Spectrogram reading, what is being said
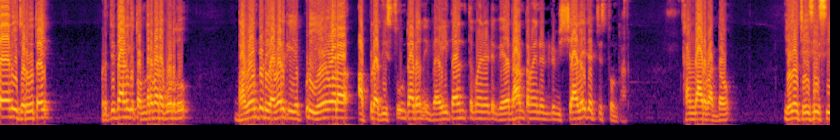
టయానికి జరుగుతాయి. ప్రతిదానికి తొందరపడకూడదు. భగవంతుడు ఎవరికి ఎప్పుడు ఏ వేళ అప్పుడు అది ఇస్తూ ఉంటాడని వైదాంతమైన వేదాంతమైనటువంటి విషయాలే చర్చిస్తూ ఉంటారు. కంగారు పడ్డం ఏదో చేసేసి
